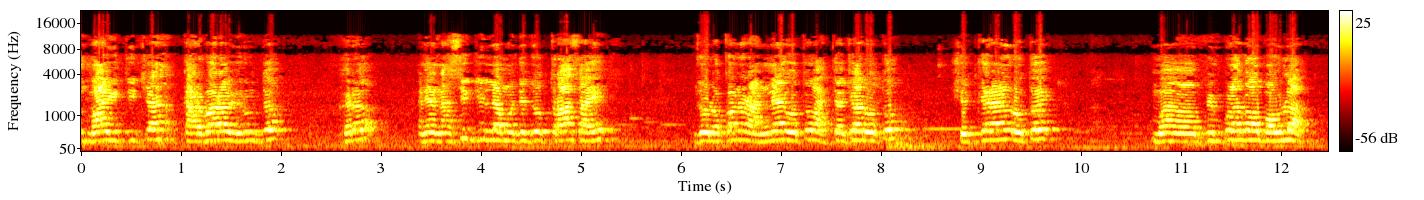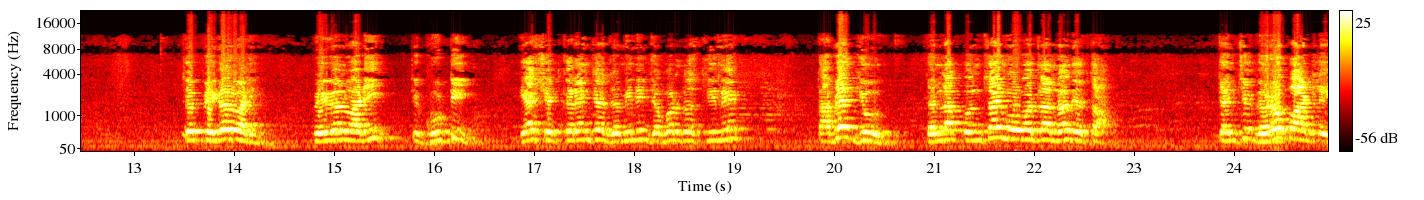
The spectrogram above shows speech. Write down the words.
महायुतीच्या कारभाराविरुद्ध खरं आणि या नाशिक जिल्ह्यामध्ये जो त्रास आहे जो लोकांवर अन्याय होतो अत्याचार होतो शेतकऱ्यांवर होतोय पिंपळागाव बावला ते पेगलवाडी पेगलवाडी ते घोटी या शेतकऱ्यांच्या जमिनी जबरदस्तीने ताब्यात घेऊन त्यांना कोणताही मोबदला न देता त्यांचे घरं पाडले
